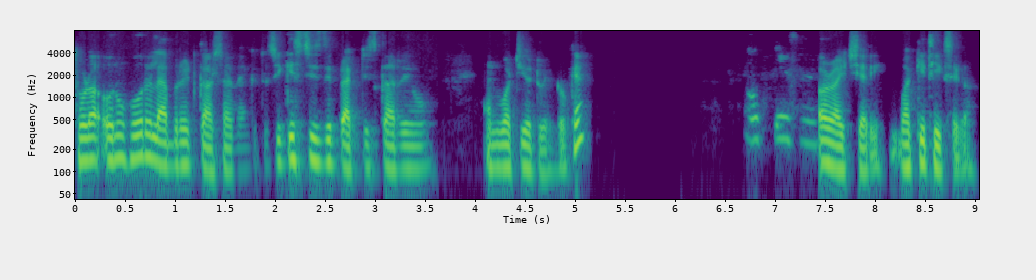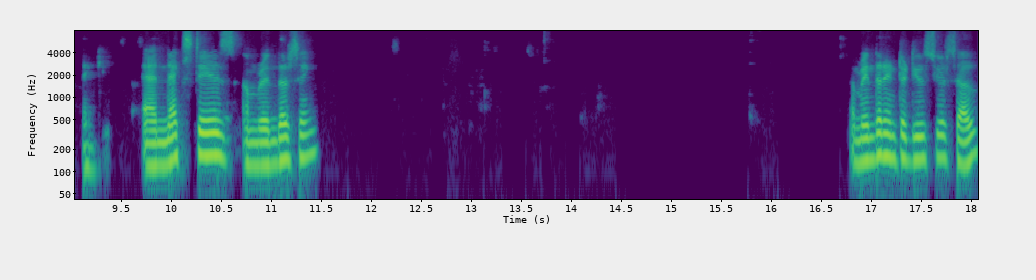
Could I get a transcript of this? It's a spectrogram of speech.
ਥੋੜਾ ਉਹਨੂੰ ਹੋਰ ਐਲੈਬੋਰੇਟ ਕਰ ਸਕਦੇ ਹਾਂ ਕਿ ਤੁਸੀਂ ਕਿਸ ਚੀਜ਼ ਦੀ ਪ੍ਰੈਕਟਿਸ ਕਰ ਰਹੇ ਹੋ ਐਂਡ ਵਾਟ ਯੂ ਆਰ ਡੂਇੰਗ ਓਕੇ Okay, sir. Alright, Sherry. ਬਾਕੀ ਠੀਕ ਸੀਗਾ ਥੈਂਕ ਯੂ ਐਂਡ ਨੈਕਸਟ ਇਜ਼ ਅਮਰਿੰਦਰ ਸਿੰਘ Amrinder, introduce yourself.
